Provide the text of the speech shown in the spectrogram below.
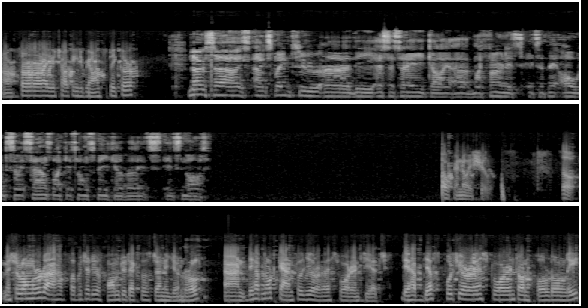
Uh, sir, are you talking to me on speaker? No, sir. I, I explained to uh, the SSA guy. Uh, my phone is it's a bit old, so it sounds like it's on speaker, but it's it's not. Okay, no issue. So, Mr. Longroad, I have submitted your form to Texas Attorney General, and they have not cancelled your arrest warrant yet. They have just put your arrest warrant on hold only.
